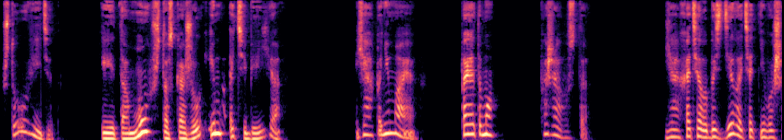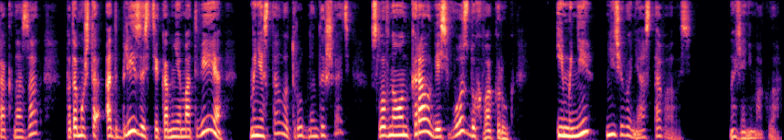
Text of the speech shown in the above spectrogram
что увидят, и тому, что скажу им о тебе я. Я понимаю. Поэтому, пожалуйста. Я хотела бы сделать от него шаг назад, потому что от близости ко мне Матвея мне стало трудно дышать, словно он крал весь воздух вокруг, и мне ничего не оставалось. Но я не могла.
